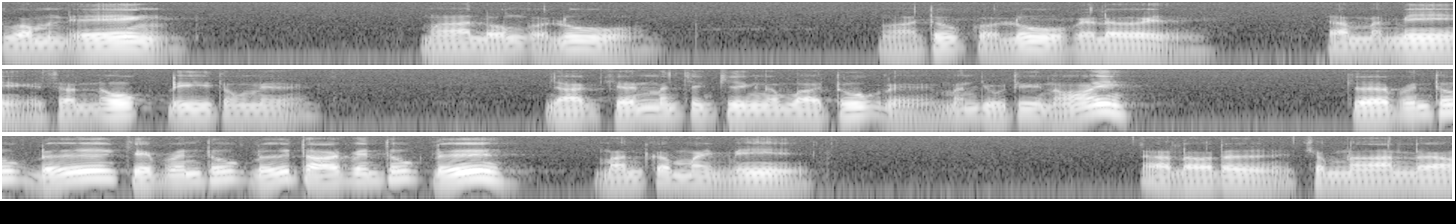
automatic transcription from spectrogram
ตัวมันเอง มาหลงก็รู้ มาทุกข์ก็รู้ไปเลย ถ้ามันมีสนุกดีตรงนี้ อยากเขียนมันจริงๆว่าทุกข์เนี่ยมันอยู่ที่หน่อยเจ็บเป็นทุกข์หรือเจ็บเป็นทุกข์หรือตายเป็นทุกข์หรือ มันก็ไม่มี ถ้าเราได้ชำนาญแล้ว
